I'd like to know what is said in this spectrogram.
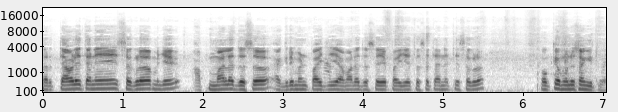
तर त्यावेळी त्याने सगळं म्हणजे आम्हाला जसं ॲग्रीमेंट पाहिजे आम्हाला जसं हे पाहिजे तसं त्याने ते सगळं ओके म्हणून सांगितलं.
